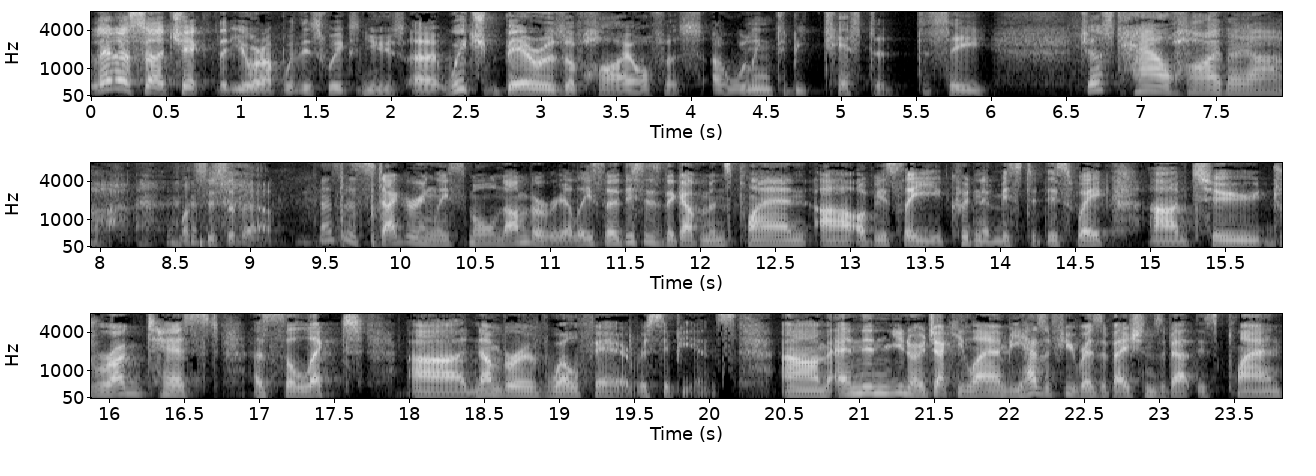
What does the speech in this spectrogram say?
Let us uh, check that you are up with this week's news. Uh, which bearers of high office are willing to be tested to see just how high they are? What's this about? That's a staggeringly small number, really. So, this is the government's plan. Uh, obviously, you couldn't have missed it this week um, to drug test a select uh, number of welfare recipients. Um, and then, you know, Jacqui Lambie has a few reservations about this plan.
